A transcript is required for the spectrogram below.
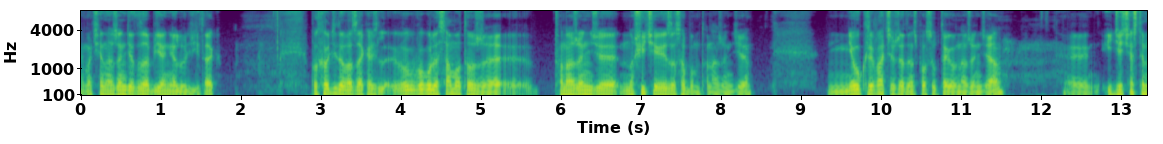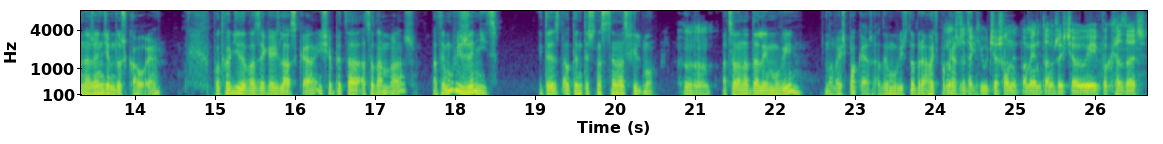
macie narzędzie do zabijania ludzi, tak? Podchodzi do was jakaś. w ogóle samo to, że e, to narzędzie, nosicie je ze sobą, to narzędzie. Nie ukrywacie w żaden sposób tego narzędzia. e, Idziecie z tym narzędziem do szkoły. Podchodzi do was jakaś laska i się pyta, a co tam masz? A ty mówisz, że nic. I to jest autentyczna scena z filmu. No. A co ona dalej mówi? No weź pokaż. A ty mówisz, dobra, chodź pokażę jeszcze ci. taki ucieszony pamiętam, że chciał jej pokazać.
